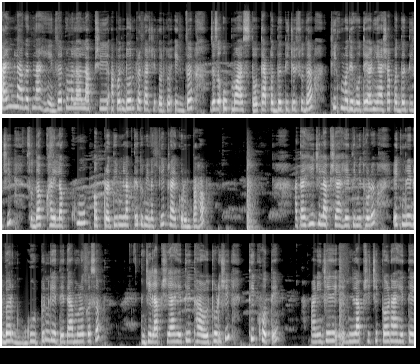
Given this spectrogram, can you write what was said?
टाईम लागत नाही. जर तुम्हाला लापशी आपण दोन प्रकारची करतो. एक जर जसं उपमा असतो त्या पद्धतीची सुद्धा थिकमध्ये होते आणि अशा पद्धतीची सुद्धा खायला खूप अप्रतिम लागते. तुम्ही नक्की ट्राय करून पहा. आता ही जी लापशी आहे ती मी थोडं एक मिनिटभर घोटून घेते. त्यामुळं कसं जी लापशी आहे ती था थोडीशी थिक होते. आणि जे लापशीचे कण आहे ते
